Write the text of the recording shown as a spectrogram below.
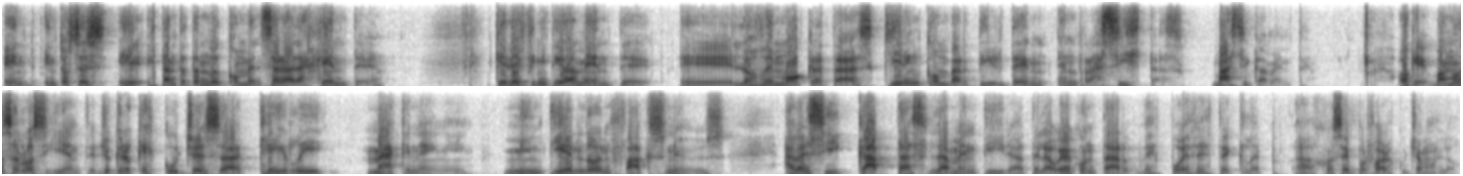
entonces eh, están tratando de convencer a la gente que definitivamente los demócratas quieren convertirte en racistas básicamente. Ok, vamos a hacer lo siguiente. Yo quiero que escuches a Kaylee McEnany mintiendo en Fox News. A ver si captas la mentira. Te la voy a contar después de este clip. Uh, José, por favor, escuchámoslo.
